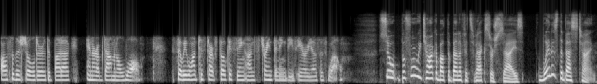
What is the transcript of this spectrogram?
also the shoulder, the buttock, and our abdominal wall. So we want to start focusing on strengthening these areas as well. So, before we talk about the benefits of exercise, when is the best time?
